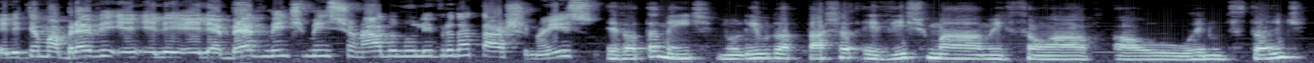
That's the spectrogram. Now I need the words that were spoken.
ele tem uma breve, ele, ele é brevemente mencionado no livro da Taxa, não é isso? Exatamente. No livro da Taxa existe uma menção ao Reino Distante,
